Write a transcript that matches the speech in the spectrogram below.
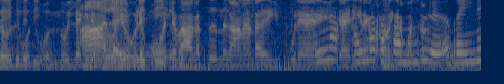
ലൈബിലിറ്റി ഒന്നുമില്ലെങ്കിലും ആ, ഒരു- ഒരു liability. മോന്റെ ഭാഗത്ത് നിന്ന് കാണേണ്ട ഹിപ്പുനെ ചായ ഇങ്ങനെയൊക്കെ പറഞ്ഞാൽ ഭയങ്കര റെയിനെ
